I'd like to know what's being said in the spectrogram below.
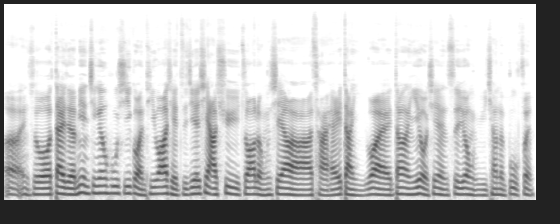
呃你说带着面镜跟呼吸管、踢蛙鞋直接下去抓龙虾、采海胆以外，当然也有些人是用鱼枪的部分。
